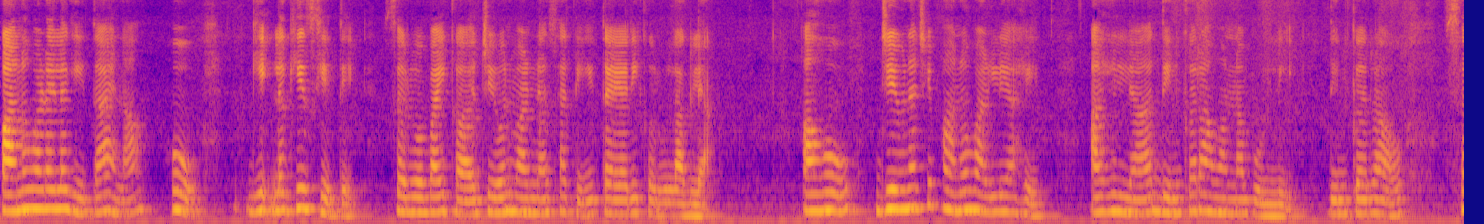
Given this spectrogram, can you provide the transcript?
पानं वाढायला घेताय ना? हो घे लगेच घेते. सर्व बायका जेवण वाढण्यासाठी तयारी करू लागल्या. अहो जेवणाची पानं वाढली आहेत. अहिल्या दिनकररावांना बोलली. दिनकरराव स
